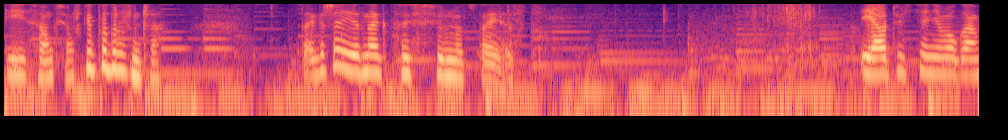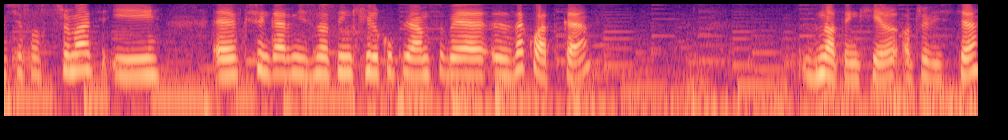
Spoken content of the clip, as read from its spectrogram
I są książki podróżnicze. Także jednak coś z filmu tutaj jest. Ja oczywiście nie mogłam się powstrzymać i e, w księgarni z Notting Hill kupiłam sobie zakładkę. Z Notting Hill oczywiście.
